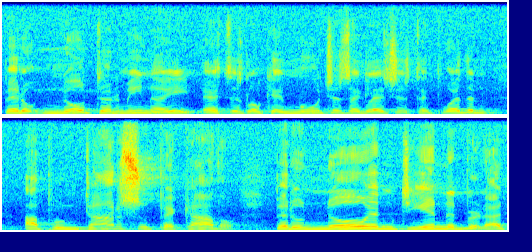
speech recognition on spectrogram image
pero no termina ahí. Esto es lo que muchas iglesias te pueden apuntar su pecado, pero no entienden, ¿verdad?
